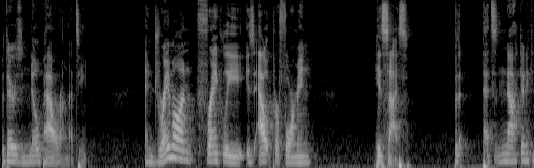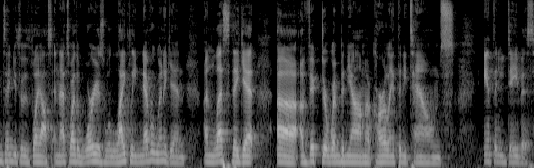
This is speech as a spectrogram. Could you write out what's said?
but there is no power on that team. And Draymond, frankly, is outperforming his size. That's not going to continue through the playoffs. And that's why the Warriors will likely never win again unless they get uh, a Victor Wembanyama, Karl-Anthony Towns, Anthony Davis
